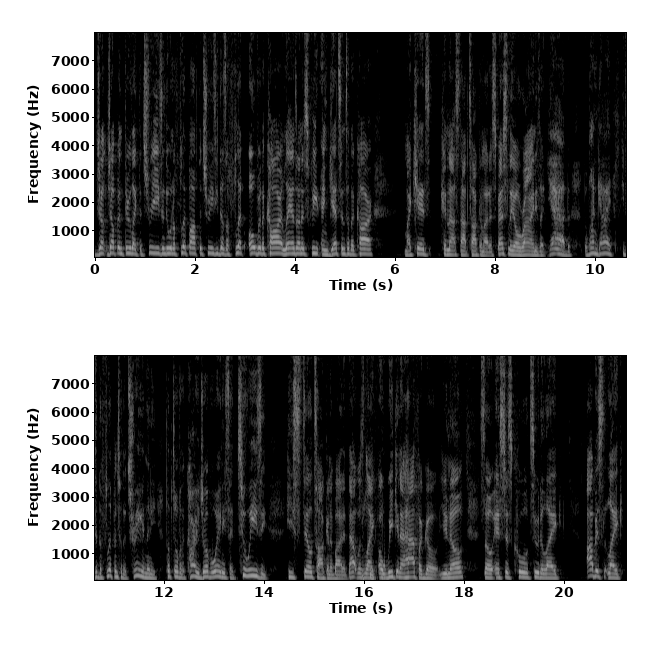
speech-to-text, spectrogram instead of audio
jump, jumping through like the trees and doing a flip off the trees. He does a flip over the car, lands on his feet, and gets into the car. My kids could not stop talking about it, especially Orion. He's like, yeah, the, the one guy, he did the flip into the tree and then he flipped over the car. He drove away and he said, too easy. He's still talking about it. That was like a week and a half ago, you know? So it's just cool too to like, obviously, like,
